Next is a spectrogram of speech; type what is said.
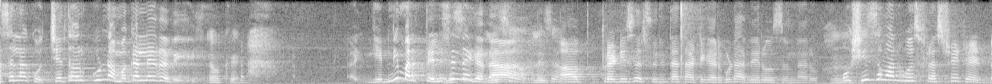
అసలు నాకు వచ్చేంత వరకు కూడా నమ్మకం లేదు అది. ఓకే. ఎన్ని మనకు తెలిసిందే కదా. ప్రొడ్యూసర్ సునీత తాటి గారు కూడా అదే రోజు ఉన్నారు. ఓ she's one who is frustrated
